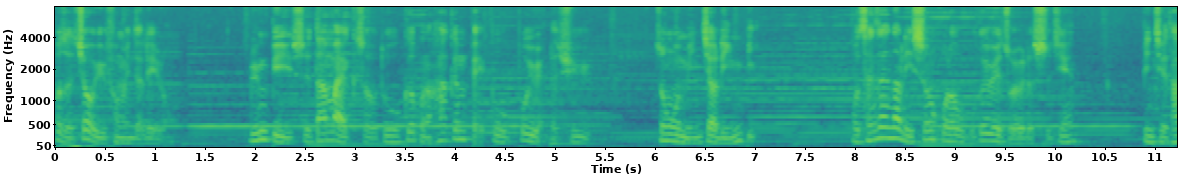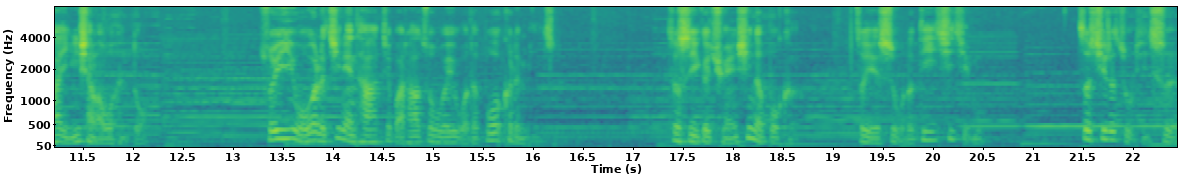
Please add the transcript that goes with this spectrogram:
或者教育方面的内容。云比是丹麦首都哥本哈根北部不远的区域，中文名叫林比。我曾在那里生活了五个月左右的时间，并且它影响了我很多，所以我为了纪念它，就把它作为我的播客的名字。这是一个全新的播客，这也是我的第一期节目。这期的主题是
